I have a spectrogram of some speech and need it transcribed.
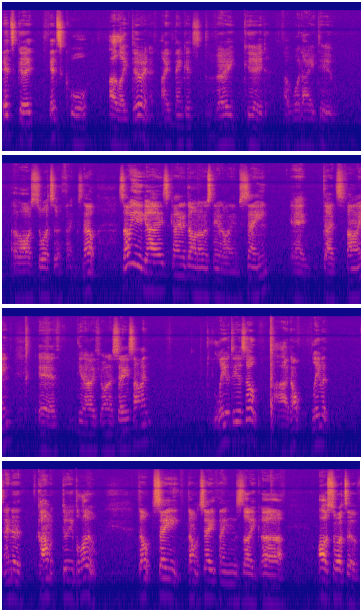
It's good, it's cool, I like doing it. I think it's very good of what I do, of all sorts of things. Now, some of you guys kind of don't understand what I'm saying, and that's fine. If, you know, if you want to say something, leave it to yourself. Uh, don't leave it in the comment doobie below. Don't say, don't say things like, uh, all sorts of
